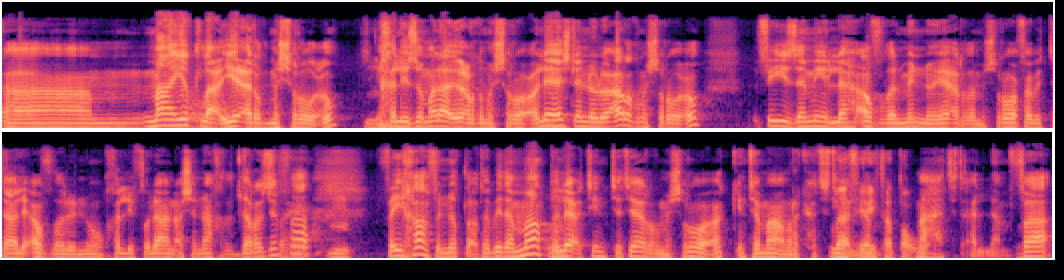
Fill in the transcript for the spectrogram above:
ما يطلع. يعرض مشروعه. يخلي زملاء يعرضوا مشروعه. ليش؟ لأنه لو عرض مشروعه في زميل له أفضل منه يعرض المشروع فبالتالي أفضل إنه خلي فلان عشان ناخذ الدرجة. ف... صحيح. مم. فيخاف إنه يطلع. طيب إذا ما طلعت أنت تعرض مشروعك أنت ما عمرك حتتعلم. ما في أي تطور. ما حتتعلم. ف ف- ف-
